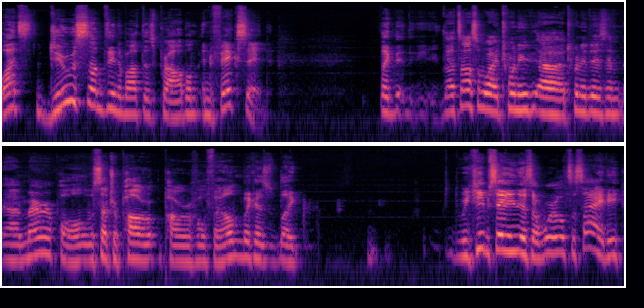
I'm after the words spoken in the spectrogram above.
let's do something about this problem and fix it. Like that's also why 20 uh 20 days in uh, Mariupol was such a power, powerful film because like we keep saying as a world society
